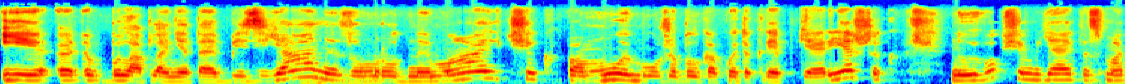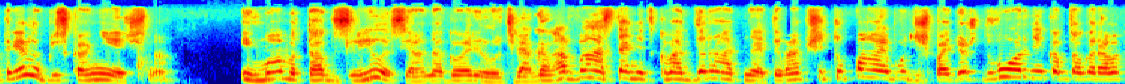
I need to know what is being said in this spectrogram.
И это была «Планета обезьян», «Изумрудный мальчик», по-моему, уже был какой-то «Крепкий орешек». Ну и, в общем, я это смотрела бесконечно. И мама так злилась, и она говорила, у тебя голова станет квадратная, ты вообще тупая будешь, пойдешь дворником. Только...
